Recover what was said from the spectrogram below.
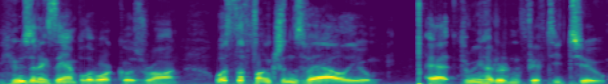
Here's an example of what goes wrong. What's the function's value at 352?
